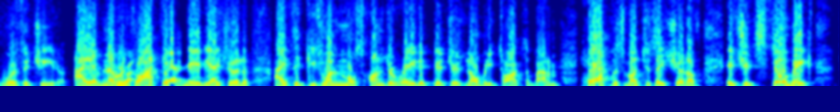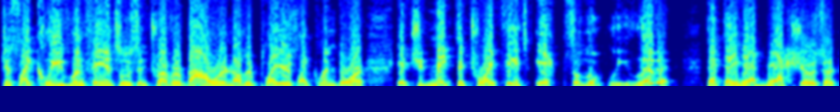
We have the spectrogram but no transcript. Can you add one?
was a cheater. I have never Right. thought that. Maybe I should have. I think he's one of the most underrated pitchers. Nobody talks about him half as much as they should have. It should still make, just like Cleveland fans losing Trevor Bauer and other players like Lindor, it should make Detroit fans absolutely livid that they had Max Scherzer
